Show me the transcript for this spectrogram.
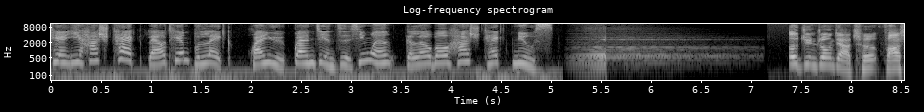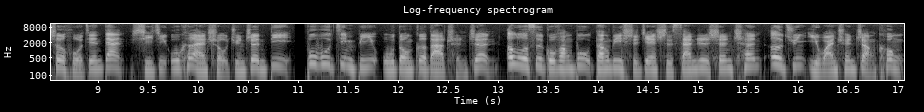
天一 hashtag 聊天不累，环宇关键字新闻 global hashtag news。俄军装甲车发射火箭弹袭击乌克兰守军阵地，步步进逼乌东各大城镇。俄罗斯国防部当地时间十三日声称，俄军已完全掌控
